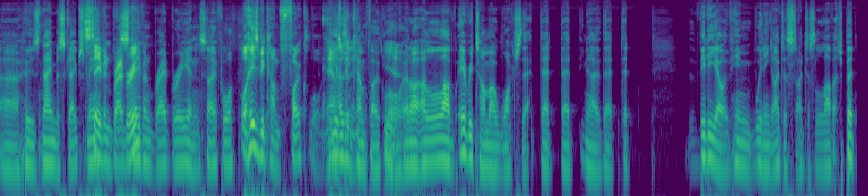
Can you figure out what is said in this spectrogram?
Uh, whose name escapes me? Stephen Bradbury. Stephen Bradbury, and so forth. Well, he's become folklore now. He's hasn't become he? folklore, Yeah. and I, I love every time I watch that that that you know that that video of him winning. I just I just love it. But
